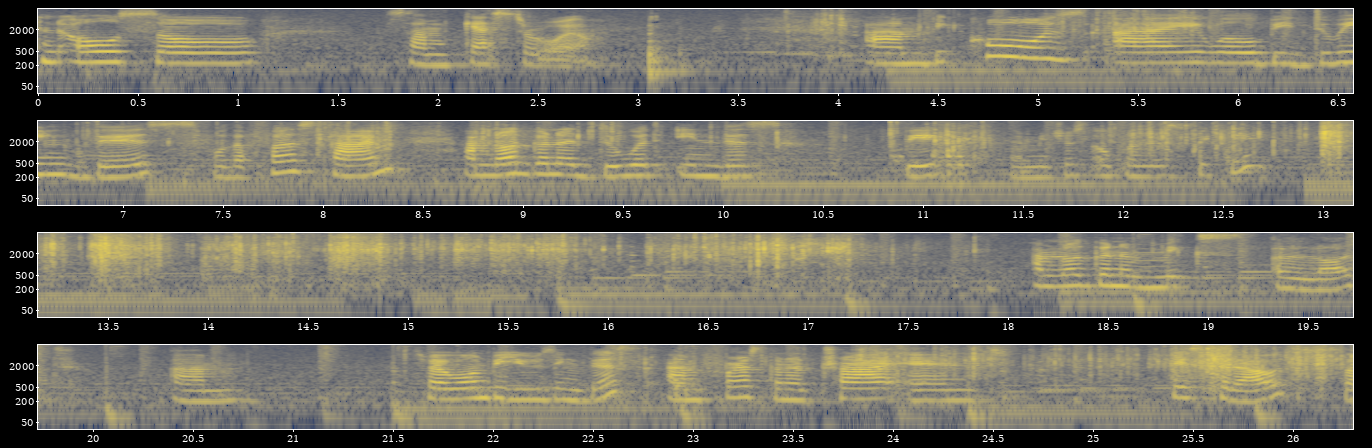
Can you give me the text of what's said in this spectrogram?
and also some castor oil. Um, because I will be doing this for the first time, I'm not gonna do it in this big. Let me just open this quickly. I'm not gonna mix a lot um, so I won't be using this. I'm first gonna try and test it out. So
